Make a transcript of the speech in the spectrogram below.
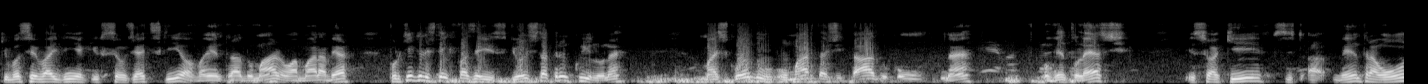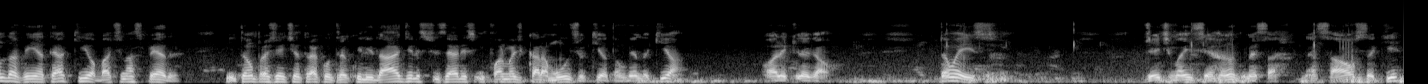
que você vai vir aqui com seu jet ski, ó, vai entrar do mar, ó, mar aberto. Por que, que eles têm que fazer isso? De hoje está tranquilo, né? Mas quando o mar está agitado, com, né, o vento leste, isso aqui, se, a, entra a onda, vem até aqui, ó, bate nas pedras. Então, para a gente entrar com tranquilidade, eles fizeram isso em forma de caramujo aqui, ó, estão vendo aqui, ó? Olha que legal. Então é isso. A gente vai encerrando nessa, nessa alça aqui.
